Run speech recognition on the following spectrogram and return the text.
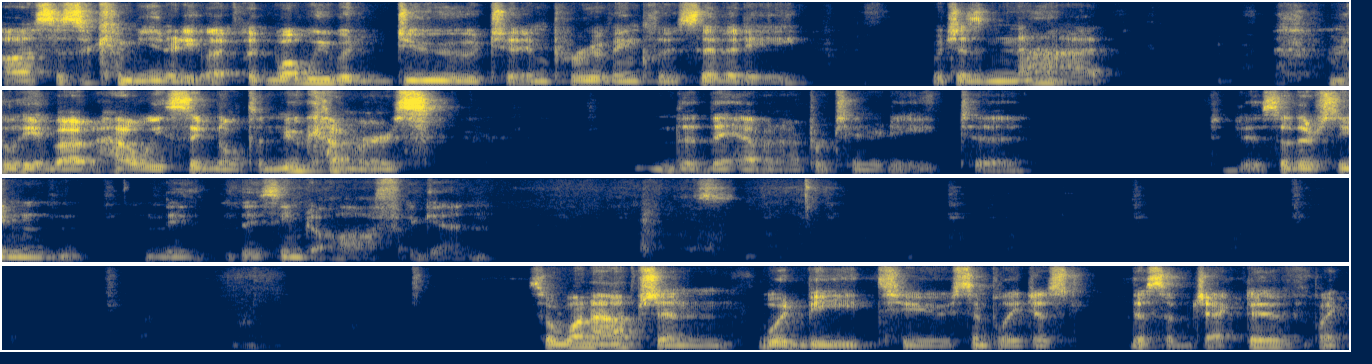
us as a community like, like what we would do to improve inclusivity which is not really about how we signal to newcomers that they have an opportunity to to do so there seem they, they seemed off again. So one option would be to simply just this objective like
